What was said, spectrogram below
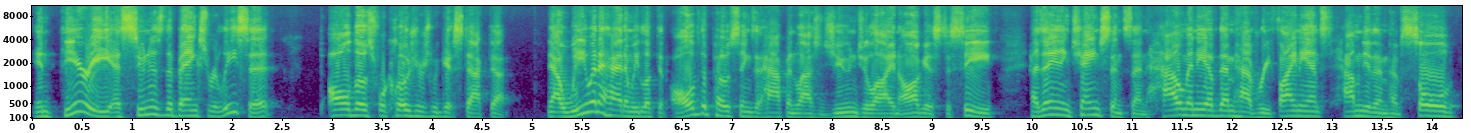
in theory as soon as the banks release it all those foreclosures would get stacked up. Now we went ahead and we looked at all of the postings that happened last June, July and August to see has anything changed since then? How many of them have refinanced? How many of them have sold?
